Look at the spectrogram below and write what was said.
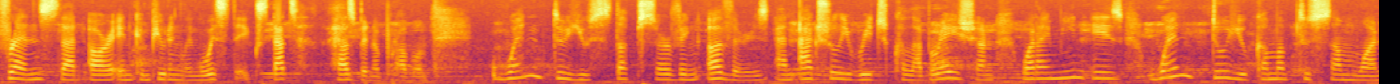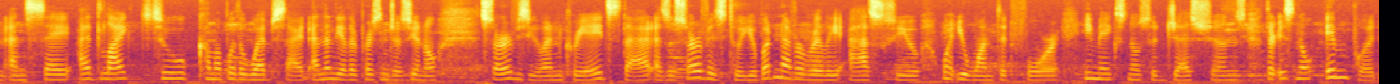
friends that are in computing linguistics. That has been a problem when do you stop serving others and actually reach collaboration? What I mean is, when do you come up to someone and say, I'd like to come up with a website, and then the other person just, you know, serves you and creates that as a service to you, but never really asks you what you want it for. He makes no suggestions. There is no input.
